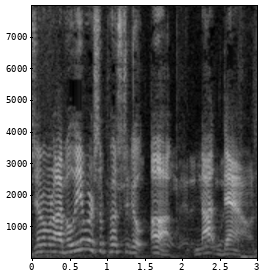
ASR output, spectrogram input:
Gentlemen, I believe we're supposed to go up, not down.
